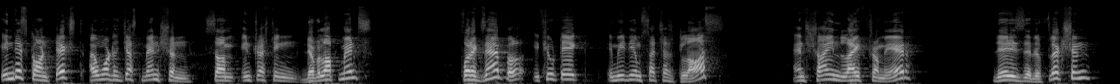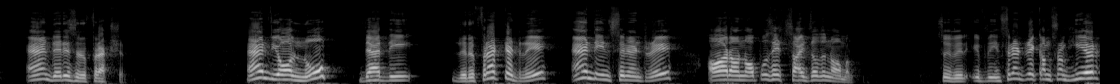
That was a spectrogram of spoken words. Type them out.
in this context I want to just mention some interesting developments. For example, if you take a medium such as glass and shine light from air there is a reflection and there is refraction. And we all know that the, the refracted ray and the incident ray are on opposite sides of the normal. So, if, if the incident ray comes from here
